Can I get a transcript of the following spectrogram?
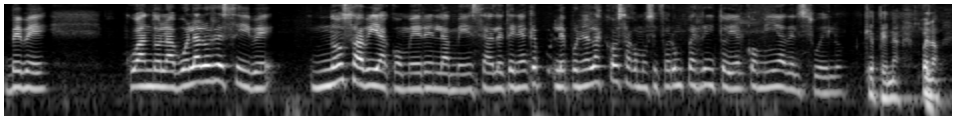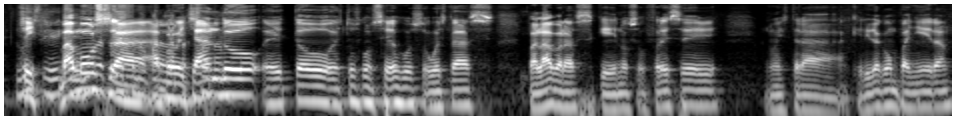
bebé, cuando la abuela lo recibe, no sabía comer en la mesa, le tenía que le ponía las cosas como si fuera un perrito y él comía del suelo. Qué pena. Bueno, sí, eh, vamos aprovechando esto, estos consejos o estas palabras que nos ofrece nuestra querida compañera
